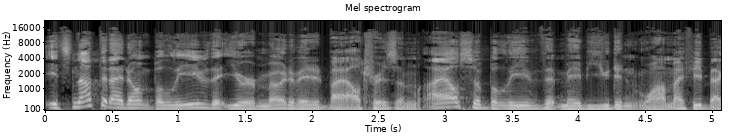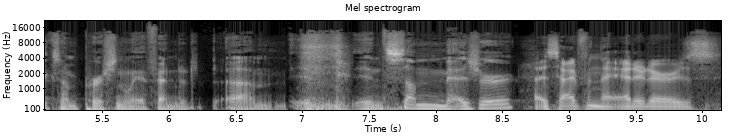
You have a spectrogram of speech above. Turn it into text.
it's not that I don't believe that you're motivated by altruism. I also believe that maybe you didn't want my feedback, so I'm personally offended um, in, in some measure. Aside from the editors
